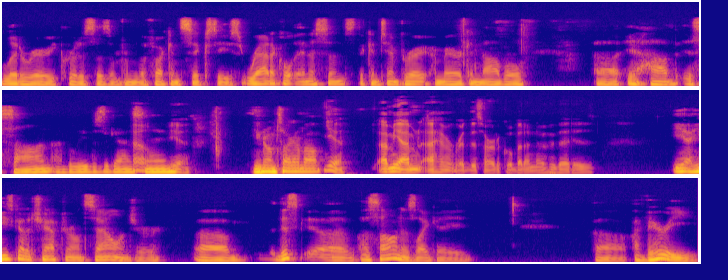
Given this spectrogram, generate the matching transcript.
literary criticism from the fucking 60s. Radical Innocence, the contemporary American novel. Uh, Ihab Hassan, I believe is the guy's Oh, name. yeah, You know what I'm talking about? yeah. I mean, I'm, I haven't read this article, but I know who that is. Yeah, he's got a chapter on Salinger. Um, this uh, Hassan is like a uh, a very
